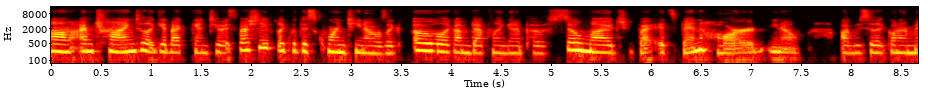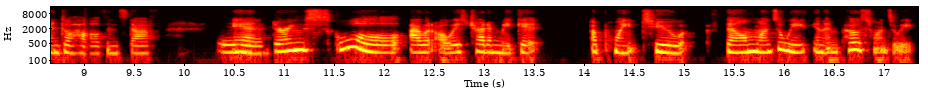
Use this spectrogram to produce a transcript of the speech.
Um, I'm trying to like get back into it, especially if like with this quarantine, I was like, oh, like I'm definitely gonna post so much, but it's been hard, you know, obviously like on our mental health and stuff. Mm-hmm. And during school, I would always try to make it a point to film once a week and then post once a week.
